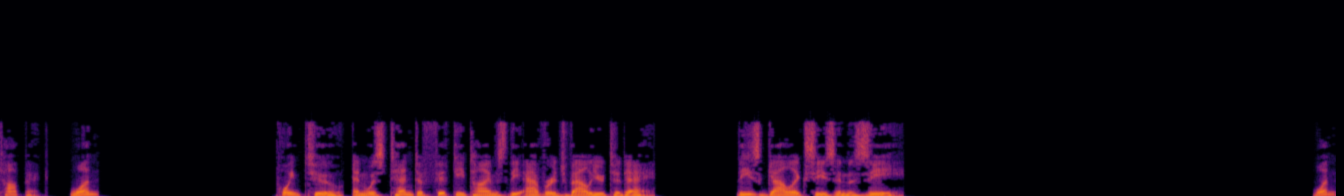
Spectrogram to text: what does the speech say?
Topic 1.2 and was 10 to 50 times the average value today. These galaxies in the Z 1.2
